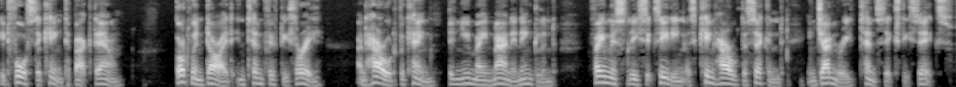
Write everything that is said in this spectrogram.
he'd forced the king to back down. Godwin died in 1053, and Harold became the new main man in England, famously succeeding as King Harold II in January 1066.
